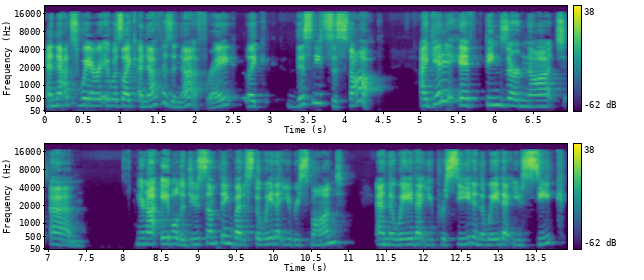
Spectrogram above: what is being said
And that's where it was like enough is enough, right? Like this needs to stop. I get it if things are not, um, you're not able to do something, but it's the way that you respond and the way that you proceed and the way that you seek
